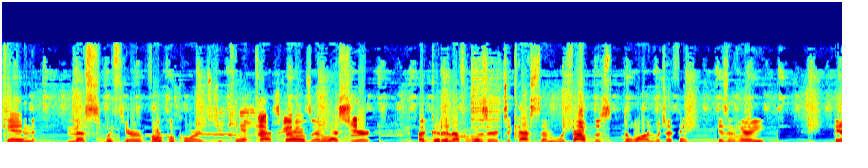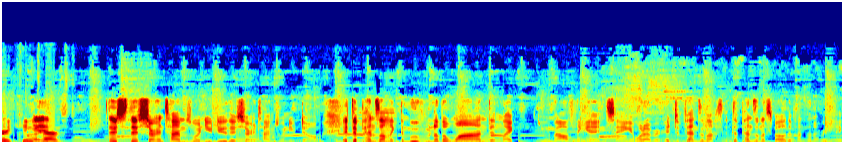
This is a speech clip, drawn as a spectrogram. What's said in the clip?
can mess with your vocal cords, you can't cast spells unless you're a good enough wizard to cast them without the the wand, which I think isn't Harry. Harry can Yeah, cast. there's there's certain times when you do, there's certain times when you don't. It depends on like the movement of the wand and like you mouthing it and saying it, whatever. It depends on the it depends on the spell. It depends on everything.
